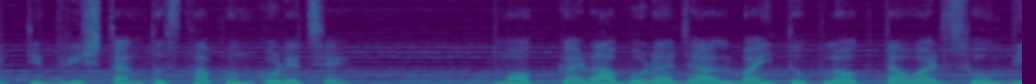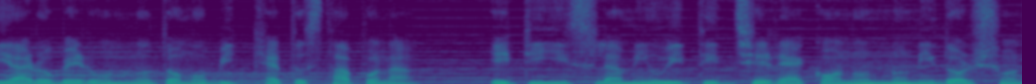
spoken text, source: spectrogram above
একটি দৃষ্টান্ত স্থাপন করেছে। মক্কার Abraj Al Bait clock tower Saudi আরবের অন্যতম বিখ্যাত স্থাপনা। এটি ইসলামী ঐতিহ্যের এক অনন্য নিদর্শন,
